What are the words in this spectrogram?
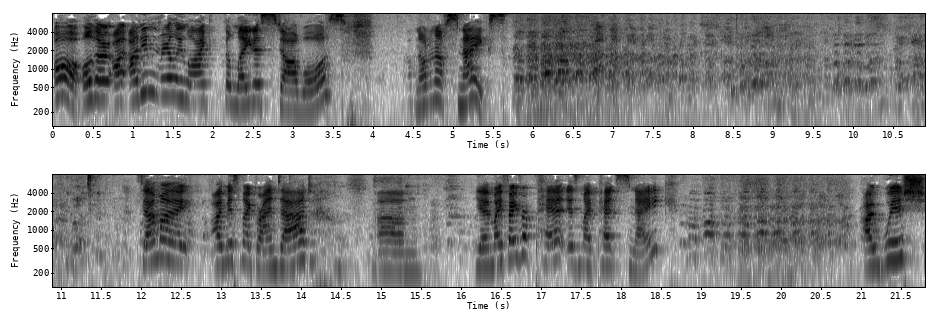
oh, although I, I didn't really like the latest Star Wars. Not enough snakes. Damn, I, I miss my granddad. Um, yeah, my favorite pet is my pet snake. I wish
